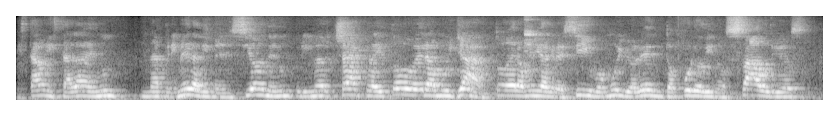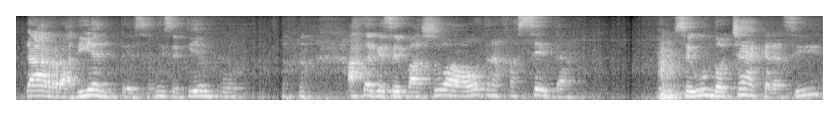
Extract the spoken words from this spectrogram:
estaba instalada en una primera dimensión, en un primer chakra, y todo era muy yang, todo era muy agresivo, muy violento, puro dinosaurios, garras, dientes en ese tiempo, hasta que se pasó a otra faceta, un segundo chakra, ¿sí?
